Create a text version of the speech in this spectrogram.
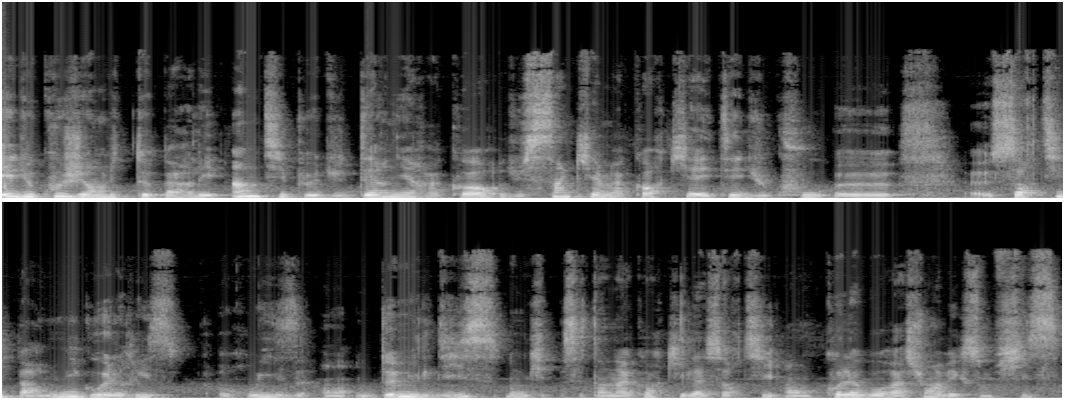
Et du coup, j'ai envie de te parler un petit peu du dernier accord, du cinquième accord qui a été du coup euh, euh, sorti par Miguel Ruiz en 2010. Donc c'est un accord qu'il a sorti en collaboration avec son fils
